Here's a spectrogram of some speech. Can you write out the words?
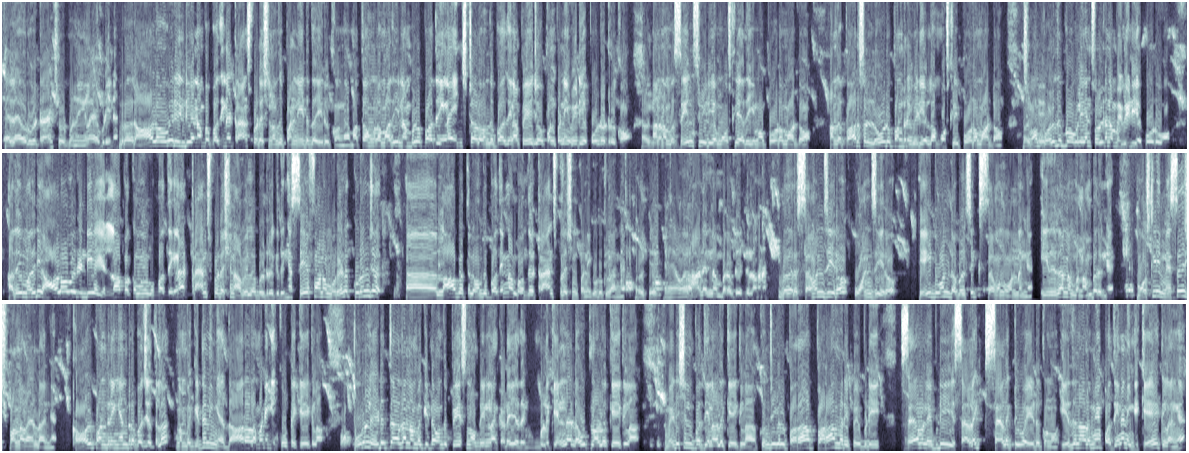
எல்லா ஊருக்கும் டிரான்ஸ்போர்ட் பண்ணீங்களா எப்படிண்ணே பிரதர் ஆல் ஓவர் இந்தியா நம்ம பாத்தீங்கன்னா டிரான்ஸ்போர்டேஷன் வந்து பண்ணிட்டு தான் இருக்கோங்க. மத்தவங்கள மாதிரி நம்மளும் பாத்தீங்கன்னா இன்ஸ்டால வந்து பாத்தீங்கன்னா பேஜ் ஓபன் பண்ணி வீடியோ போட்டுட்டு இருக்கோம். ஆனா நம்ம சேல்ஸ் வீடியோ மோஸ்ட்லி அதிகமா போட மாட்டோம். அந்த பார்சல் லோடு பண்ற வீடியோ எல்லாம் மோஸ்ட்லி போட மாட்டோம். சும்மா. பொழுது போகலையேன்னு சொல்லிட்டு நம்ம வீடியோ போடுவோம். அதே மாதிரி ஆல் ஓவர் இந்தியா எல்லா பக்கமும் பாத்தீங்கன்னா டிரான்ஸ்போர்டேஷன் அவைலபிள் இருக்குதுங்க. சேஃபான முறையில குறைஞ்ச லாபத்துல வந்து பாத்தீங்கன்னா நம்ம வந்து டிரான்ஸ்போர்டேஷன் பண்ணி கொடுக்கலாங்க. ஓகே கான்டாக்ட் நம்பர் அப்படியே brother seven zero one zero eight one double six seven ஒன்னுங்க இதுதான் நம்ம நம்பருங்க. மோஸ்ட்லி மெசேஜ் பண்ண வேண்டாங்க. கால் பண்றீங்கன்ற பட்சத்துல நம்ம கிட்ட நீங்க தாராளமா நீங்க கூப்பிட்டு கேட்கலாம். பொருள் எடுத்தாதான் நம்ம கிட்ட வந்து பேசணும் அப்படின்லாம் கிடையாதுங்க. உங்களுக்கு என்ன டவுட்னாலும் கேட்கலாம். மெடிசன் பத்தினாலும் கேட்கலாம். குஞ்சுகள் பரா பராமரிப்பு எப்படி சேவல் எப்படி செலக்ட் செலக்டிவா எடுக்கணும்? எதுனாலுமே பாத்தீங்கன்னா நீங்க கேட்கலாங்க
